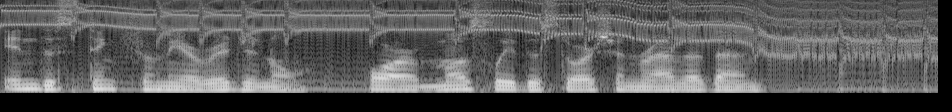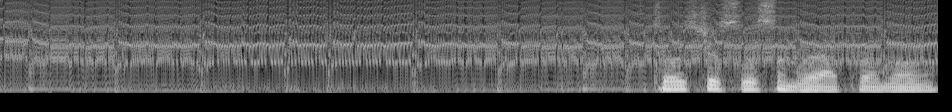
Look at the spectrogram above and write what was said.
indistinct from the original, or mostly distortion rather than. So let's just listen to that for a moment.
